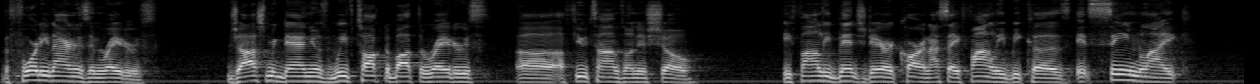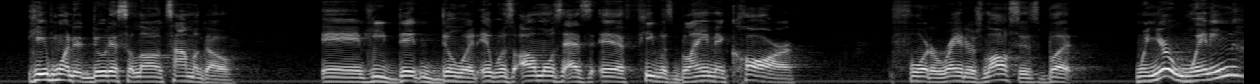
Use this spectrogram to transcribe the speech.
The 49ers and Raiders. Josh McDaniels, we've talked about the Raiders uh, a few times on this show. He finally benched Derek Carr, and I say finally because it seemed like he wanted to do this a long time ago. and he didn't do it. It was almost as if he was blaming Carr for the Raiders' losses. But when you're winning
